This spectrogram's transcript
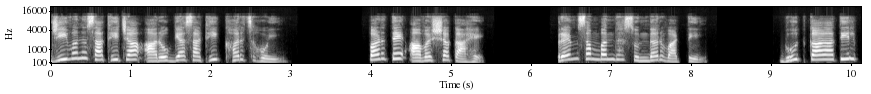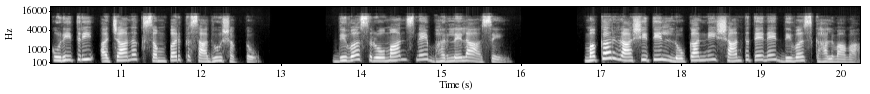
जीवनसाथीच्या आरोग्यासाठी खर्च होईल. पण ते आवश्यक आहे. प्रेमसंबंध सुंदर वाटतील. भूतकाळातील कुणीतरी अचानक संपर्क साधू शकतो. दिवस रोमांसने भरलेला असेल. मकर राशीतील लोकांनी शांततेने दिवस घालवावा.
